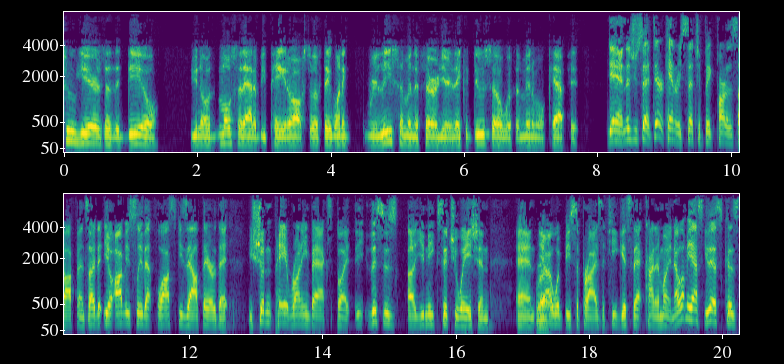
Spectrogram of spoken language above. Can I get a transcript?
two years of the deal, you know, most of that will be paid off. So if they want to release him in the third year, they could do so with a minimal cap hit. Yeah, and as you said, Derrick Henry is such a big part of this offense. I, you know, obviously that philosophy's out there that you shouldn't pay running backs, but this is a unique situation. And right. you know, I wouldn't be surprised if he gets that kind of money. Now let me ask you this, because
